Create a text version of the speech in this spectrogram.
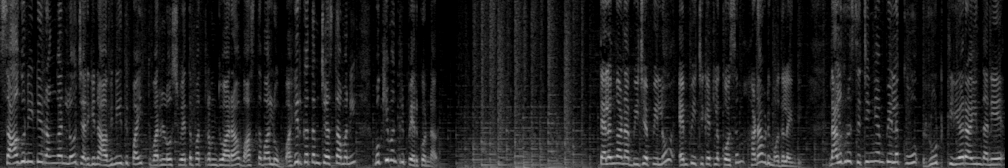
సాగునీటి రంగంలో జరిగిన అవినీతిపై త్వరలో శ్వేతపత్రం ద్వారా వాస్తవాలు బహిర్గతం చేస్తామని ముఖ్యమంత్రి పేర్కొన్నారు. తెలంగాణ బీజేపీలో ఎంపీ టికెట్ల కోసం హడావుడి మొదలైంది. నలుగురు సిట్టింగ్ ఎంపీలకు రూట్ క్లియర్ అయిందనే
